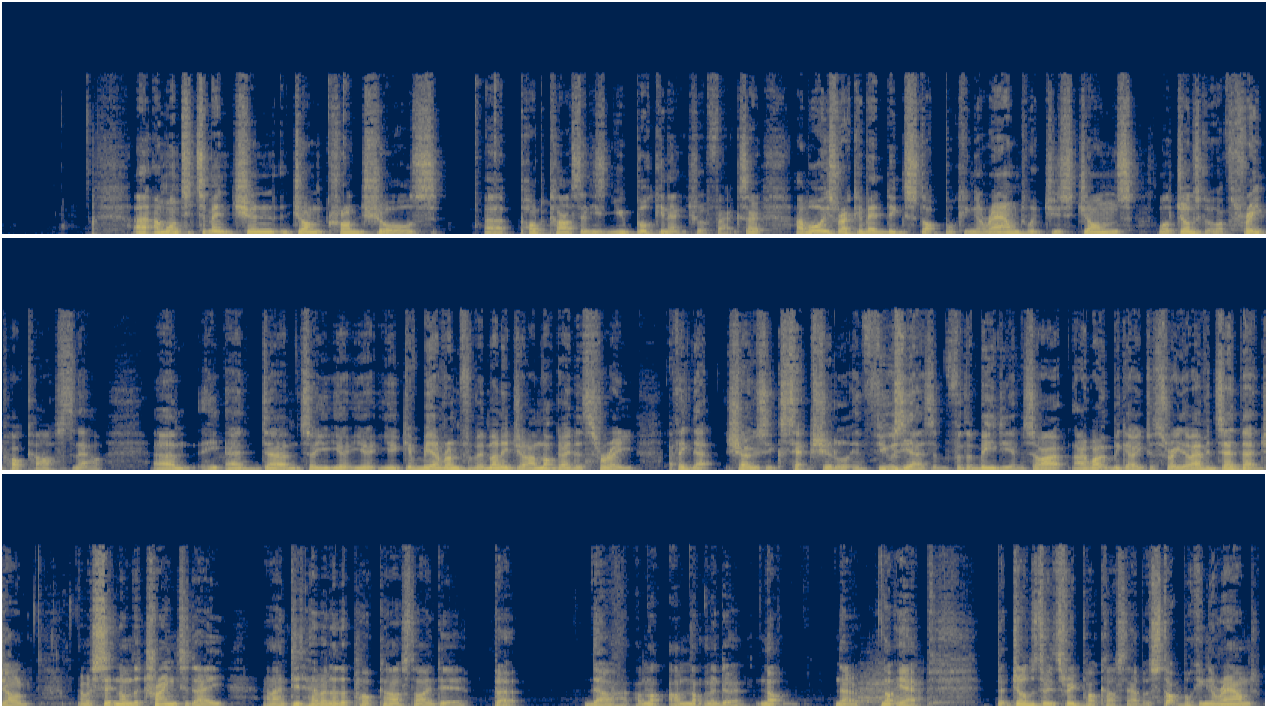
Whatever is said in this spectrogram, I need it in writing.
Uh, I wanted to mention John Cronshaw's uh, podcast and his new book in actual fact. So I'm always recommending Stop Booking Around, which is John's, well, John's got three podcasts now. Um, he, and um, so you, you, you're giving me a run for my money, John. I'm not going to three. I think that shows exceptional enthusiasm for the medium. So I, I won't be going to three. Though. I haven't said that, John. I was sitting on the train today and I did have another podcast idea, but no, I'm not, I'm not going to do it. Not, no, not yet. But John's doing three podcasts now, but Stop Booking Around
